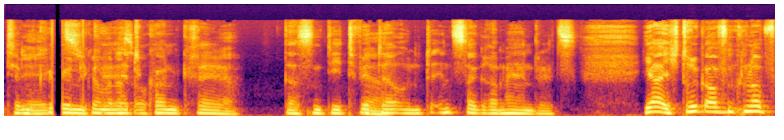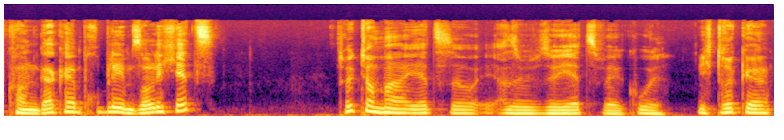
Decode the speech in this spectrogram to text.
Tim Ja, At auch- Konkrell. Ja. Das sind die Twitter- Ja. und Instagram-Handles. Ja, ich drücke auf den Knopf, Con. Gar kein Problem. Soll ich jetzt? drück doch mal jetzt so, also so jetzt wäre cool. Ich drücke.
